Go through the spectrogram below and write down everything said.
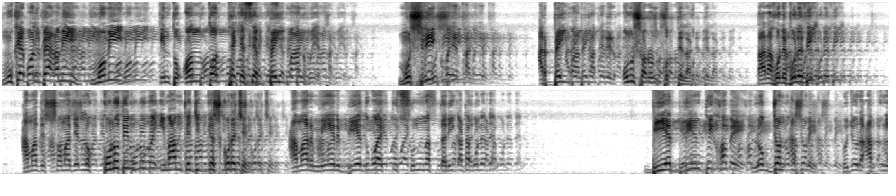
মুখে বলবে আমি মমিন। কিন্তু অন্তর থেকে সে বেঈমান হয়ে থাকবে। মুশরিক হয়ে থাকবে। আর বেঈমান অনুসরণ করতে লাগবে। তারা হলে বলে দিই, আমাদের সমাজের লোক কোনোদিন কোন ইমামকে জিজ্ঞেস করেছে, আমার মেয়ের বিয়ে দেবো একটু সুন্নাত তরিকাটা বলে দেন। বিয়ের দিন ঠিক হবে, লোকজন আসবে, হুজুর আপনি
